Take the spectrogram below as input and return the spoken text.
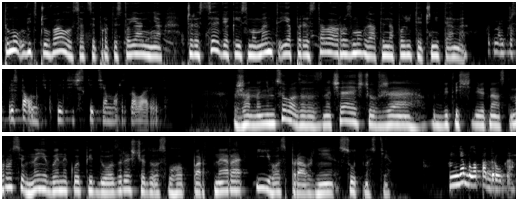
Тому відчувалося це протистояння. Через це в якийсь момент я перестала розмовляти на політичні теми. В какой-то просто перестала на какие-то политические темы разговаривать. Жанна Німцова зазначає, що вже в 2019 році в неї виникли підозри щодо свого партнера і його справжньої сутності. У меня была подруга.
